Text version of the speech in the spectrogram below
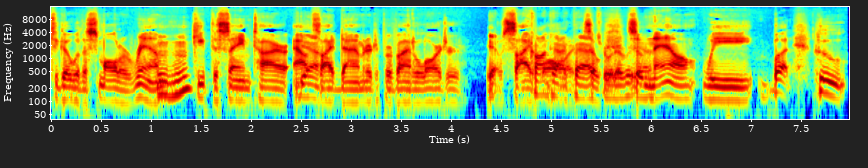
to go with a smaller rim, keep the same tire outside diameter to provide a larger you Mm-hmm. Yeah, know, sidewall. contact patch so or whatever, so yeah. now we, but who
